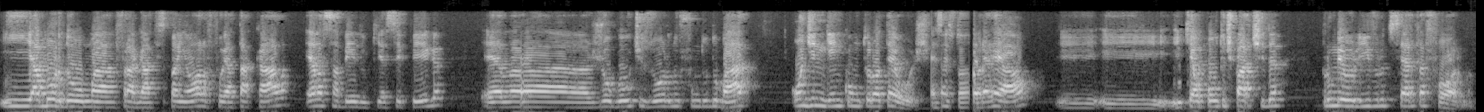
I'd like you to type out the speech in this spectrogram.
e abordou uma fragata espanhola, foi atacá-la. Ela, sabendo que ia ser pega, ela jogou o tesouro no fundo do mar, onde ninguém encontrou até hoje. Essa é história real e, e, e que é o ponto de partida para o meu livro, de certa forma.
